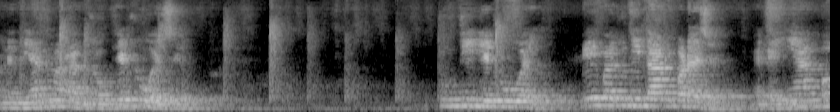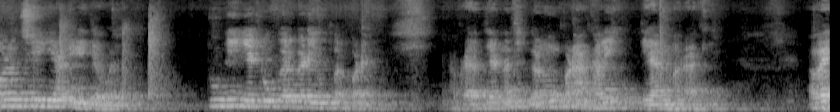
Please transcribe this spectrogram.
અને ધ્યાનમાં રાખજો કેટલું હોય છે? તૂટી જેટલું હોય. બે બાજુથી તાણ પડે છે. એટલે અહીંયા બળ છે એ આવી રીતે હોય. તૂટી જેટલું ગરબડી ઉપર પડે. આપણે અત્યારે નથી ગણવું પણ આ ખાલી ધ્યાનમાં રાખીએ હવે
